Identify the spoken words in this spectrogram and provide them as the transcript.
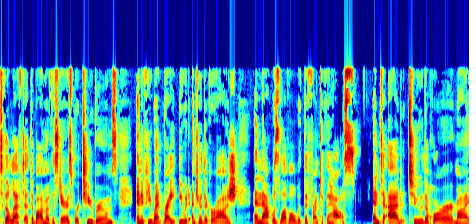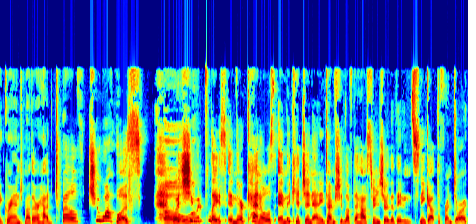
To the left at the bottom of the stairs were two rooms, and if you went right, you would enter the garage, and that was level with the front of the house. And to add to the horror, my grandmother had 12 chihuahuas, oh. which she oh. would place in their kennels in the kitchen anytime she left the house to ensure that they didn't sneak out the front door.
